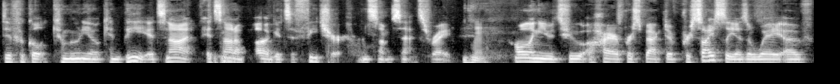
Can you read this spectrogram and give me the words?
difficult Communio can be. It's not, it's not a bug, it's a feature in some sense, right? Mm-hmm. Calling you to a higher perspective precisely as a way of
